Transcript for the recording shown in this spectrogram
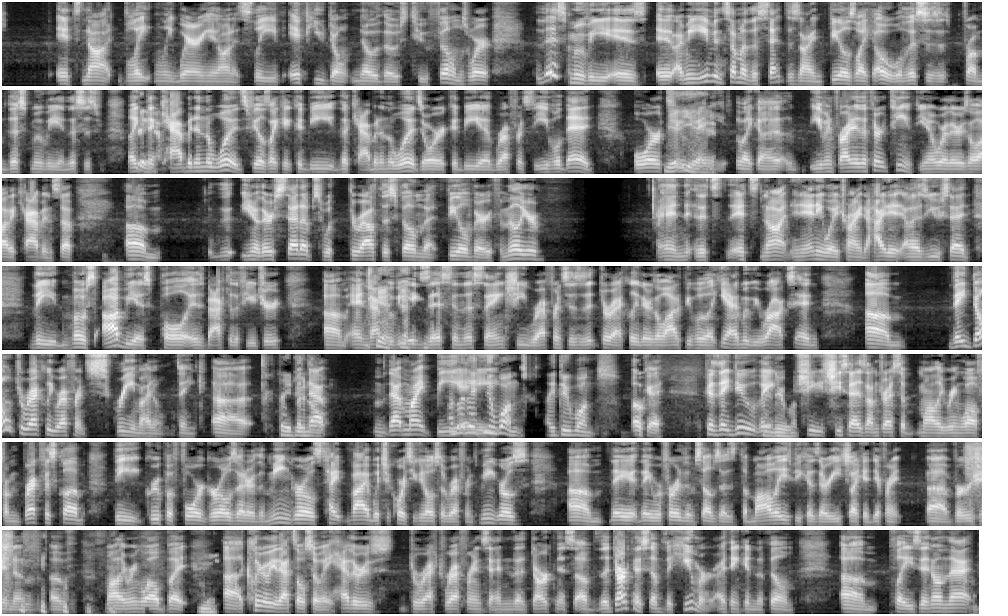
it's not blatantly wearing it on its sleeve if you don't know those two films. Where this movie is, I mean, even some of the set design feels like, oh, well, this is from this movie, and this is like yeah. the Cabin in the Woods feels like it could be the Cabin in the Woods, or it could be a reference to Evil Dead, or to yeah, yeah. like a uh, even Friday the Thirteenth, you know, where there's a lot of cabin stuff. Um, th- you know, there's setups with throughout this film that feel very familiar and it's it's not in any way trying to hide it. As you said, the most obvious pull is Back to the Future. Um, and that movie exists in this thing. She references it directly. There's a lot of people who like, yeah, that movie rocks. And um, they don't directly reference Scream, I don't think. Uh, they do not. That, that might be. Oh, a, they do once. They do once. Okay because they do. They, they do. she she says I'm dressed up Molly Ringwald from Breakfast Club, the group of four girls that are the Mean Girls type vibe, which of course you could also reference Mean Girls. Um, they they refer to themselves as the Mollies because they're each like a different uh, version of, of Molly Ringwald, but uh, clearly that's also a Heather's direct reference, and the darkness of the darkness of the humor I think in the film um, plays in on that.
